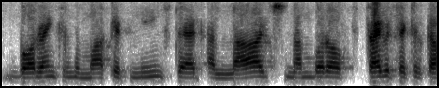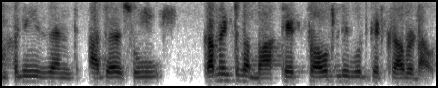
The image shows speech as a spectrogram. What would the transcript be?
borrowing from the market means that a large number of private sector companies and others who come into the market probably would get crowded out.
